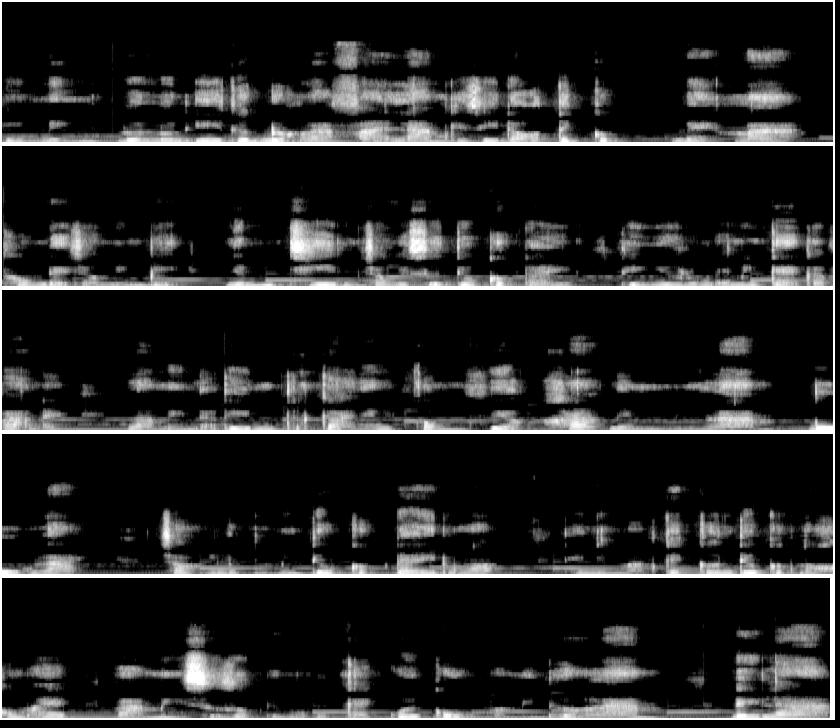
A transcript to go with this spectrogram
thì mình luôn luôn ý thức được là phải làm cái gì đó tích cực để mà không để cho mình bị nhấn chìm trong cái sự tiêu cực đấy. Thì như lúc nãy mình kể các bạn đấy là mình đã tìm tất cả những công việc khác để mình làm, bù lại cho cái lúc mà mình tiêu cực đấy, đúng không? Thế nhưng mà cái cơn tiêu cực nó không hết và mình sử dụng đến một cái cách cuối cùng mà mình thường làm. Đấy là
